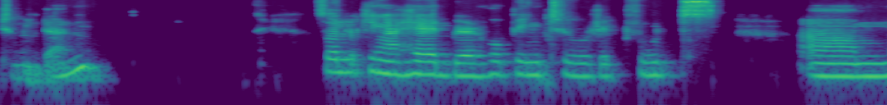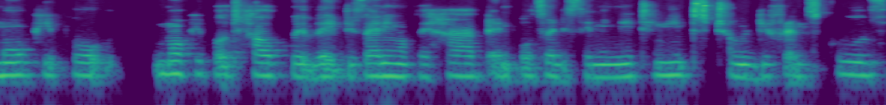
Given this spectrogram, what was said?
to be done. So looking ahead, we're hoping to recruit um, more people more people to help with the designing of the hub and also disseminating it to different schools,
